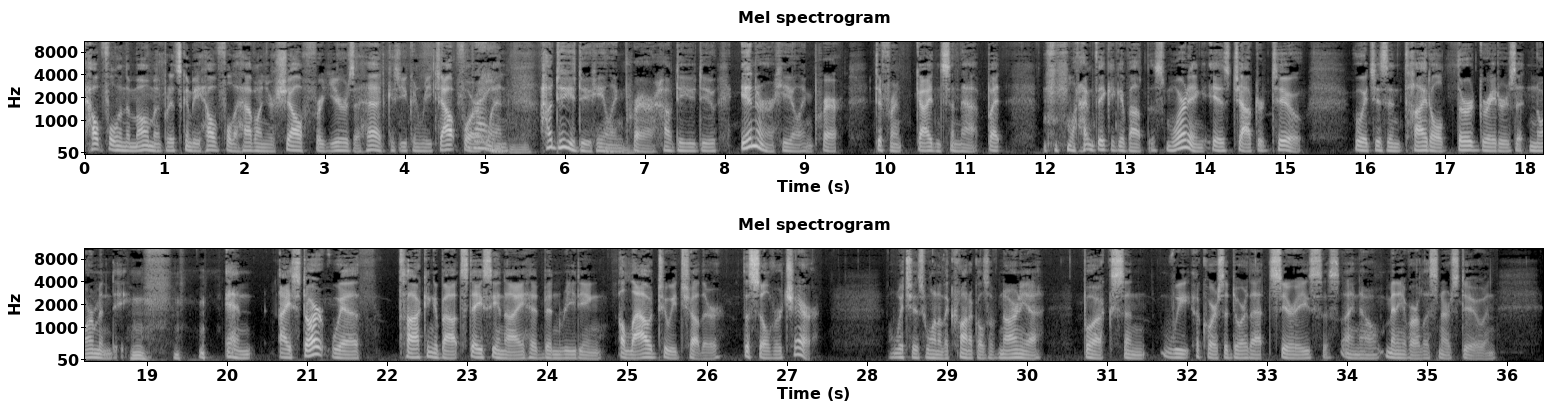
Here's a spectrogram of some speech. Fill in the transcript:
helpful in the moment, but it's going to be helpful to have on your shelf for years ahead because you can reach out for Right. it when. How do you do healing prayer? How do you do inner healing prayer? Different guidance in that. But what I'm thinking about this morning is chapter two, which is entitled Third Graders at Normandy. and I start with talking about Stasi and I had been reading aloud to each other The Silver Chair, which is one of the Chronicles of Narnia books. And we, of course, adore that series, as I know many of our listeners do. And,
